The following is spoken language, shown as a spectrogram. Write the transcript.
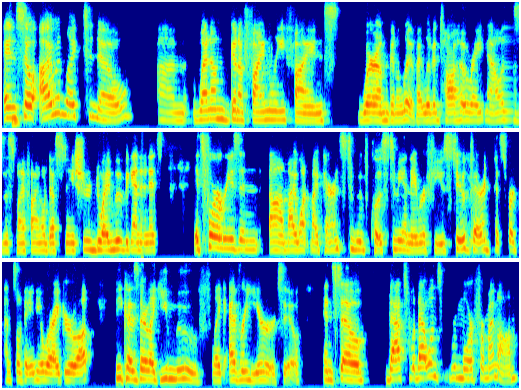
And so I would like to know um, when I'm going to finally find where I'm going to live. I live in Tahoe right now. Is this my final destination? do I move again? And it's it's for a reason. Um, I want my parents to move close to me, and they refuse to. They're in Pittsburgh, Pennsylvania, where I grew up, because they're like, you move like every year or two, and so that's what that one's more for my mom.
